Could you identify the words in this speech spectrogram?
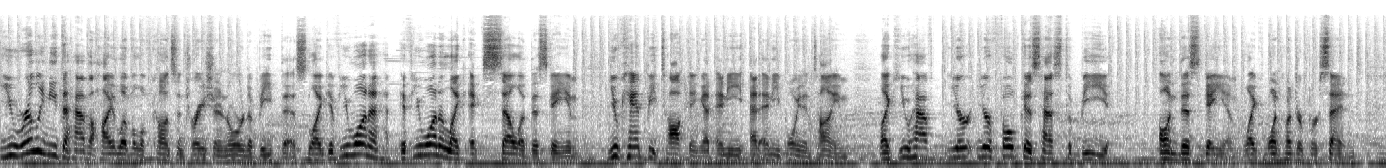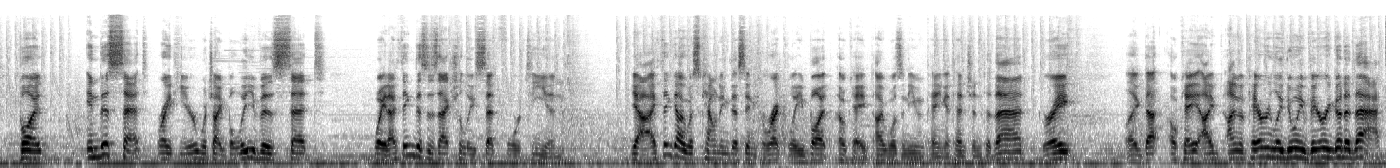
you really need to have a high level of concentration in order to beat this. Like, if you wanna if you wanna like excel at this game, you can't be talking at any at any point in time. Like, you have your your focus has to be on this game, like 100%. But in this set right here, which I believe is set... Wait, I think this is actually set 14. Yeah, I think I was counting this incorrectly, but okay, I wasn't even paying attention to that. Great. Like that, okay, I, I'm apparently doing very good at that.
